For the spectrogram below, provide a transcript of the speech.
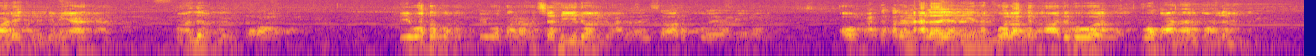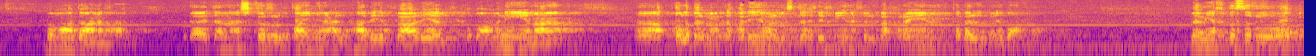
عليكم جميعا. معلم ترى في وطن في وطن شهيد على يسارك ويمين أو معتقلا على يمينك ولكن هذا هو وضعنا المؤلم فماذا نفعل؟ بداية أشكر القائمين على هذه الفعالية التضامنية مع الطلبة المعتقلين والمستهدفين في البحرين قبل النظام لم يختصر الوضع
